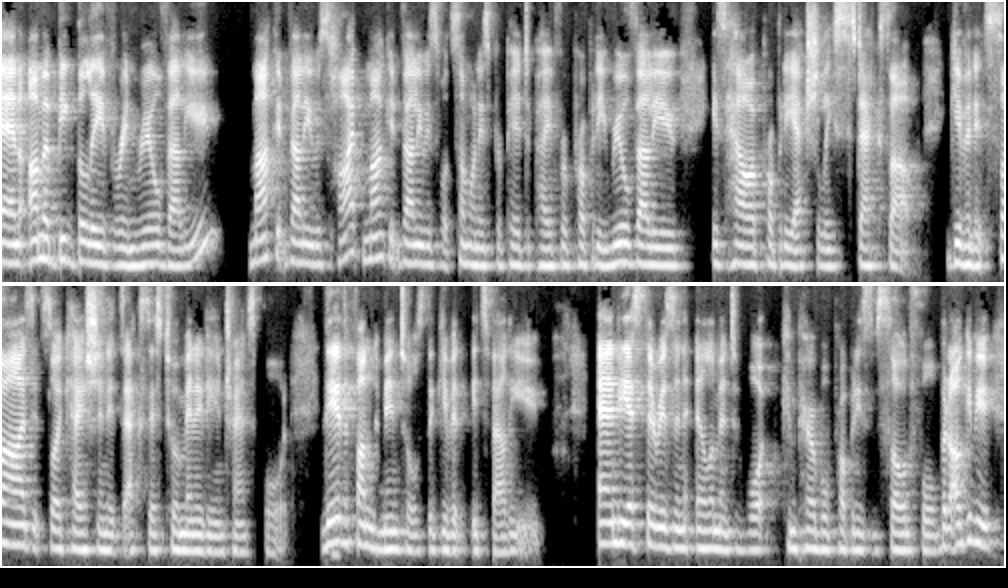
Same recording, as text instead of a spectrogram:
And I'm a big believer in real value. Market value is hype. Market value is what someone is prepared to pay for a property. Real value is how a property actually stacks up, given its size, its location, its access to amenity and transport. They're the fundamentals that give it its value. And yes, there is an element of what comparable properties have sold for. But I'll give you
